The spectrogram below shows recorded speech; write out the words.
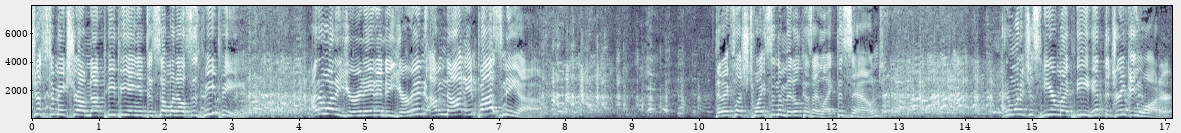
Just to make sure I'm not pee-peeing into someone else's pee-pee. I don't want to urinate into urine. I'm not in Bosnia. Then I flush twice in the middle because I like the sound. I don't want to just hear my pee hit the drinking water.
